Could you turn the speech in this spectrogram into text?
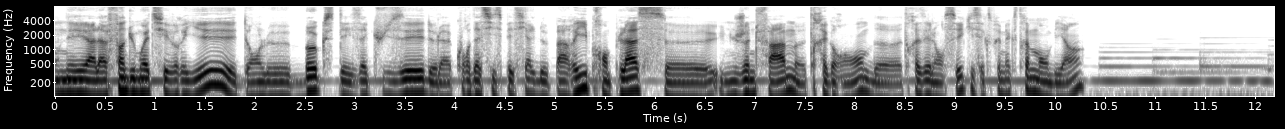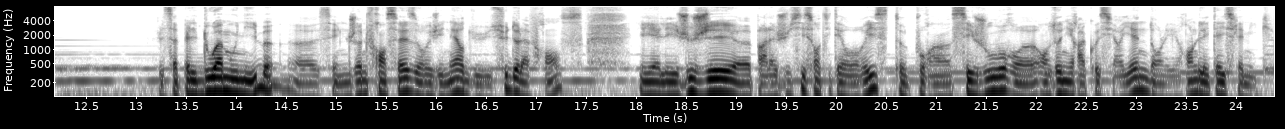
On est à la fin du mois de février. dans le box des accusés de la Cour d'assises spéciale de Paris prend place euh, une jeune femme très grande, euh, très élancée, qui s'exprime extrêmement bien. Elle s'appelle Doua Mounib. Euh, c'est une jeune Française originaire du sud de la France. Et elle est jugée par la justice antiterroriste pour un séjour en zone irako-syrienne dans les rangs de l'État islamique.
